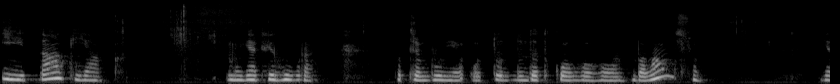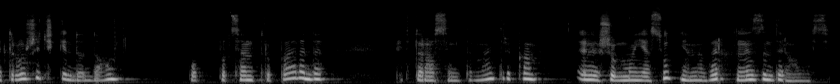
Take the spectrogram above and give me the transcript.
І так як моя фігура потребує отут додаткового балансу, я трошечки додам по, по центру переда 1,5 см, е, щоб моя сукня наверх не задиралася.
